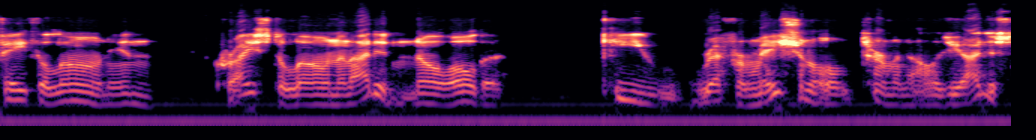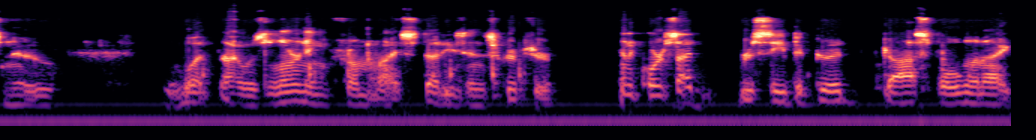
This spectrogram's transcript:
faith alone, in Christ alone. And I didn't know all the key reformational terminology. I just knew what I was learning from my studies in Scripture. And of course, I'd received a good gospel when I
